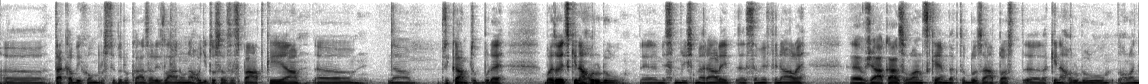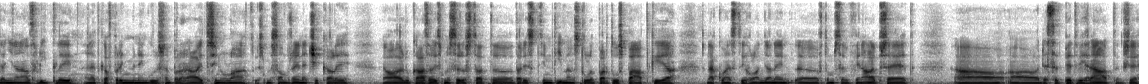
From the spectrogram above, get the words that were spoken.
uh, tak, abychom prostě to dokázali zvládnout, nahodit to zase zpátky a, uh, a říkám, to bude, bude to vždycky nahoru dolů. My jsme, když jsme hráli semifinále v Žákách s Holandskem, tak to byl zápas taky nahoru dolů. Holanděni na nás vlítli hnedka v prvním inningu, když jsme prohráli 3-0, což jsme samozřejmě nečekali. Jo, ale dokázali jsme se dostat eh, tady s tím týmem, s tuhle partou zpátky a nakonec ty Holanděny eh, v tom semifinále přejet a, a 10-5 vyhrát, takže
